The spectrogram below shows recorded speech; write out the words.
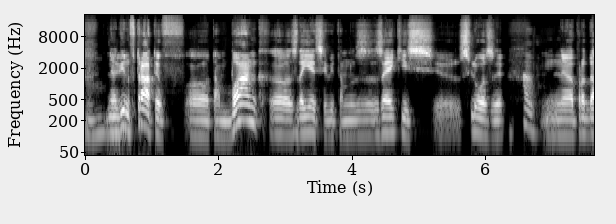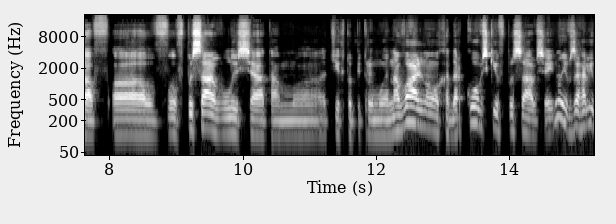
Мгм. Він втратив е, там банк, е, здається, він там за якісь е, сльози е, продав. е, Вписалися там е, ті, хто підтримує Навального, Ходорковський вписався. Ну і взагалі,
